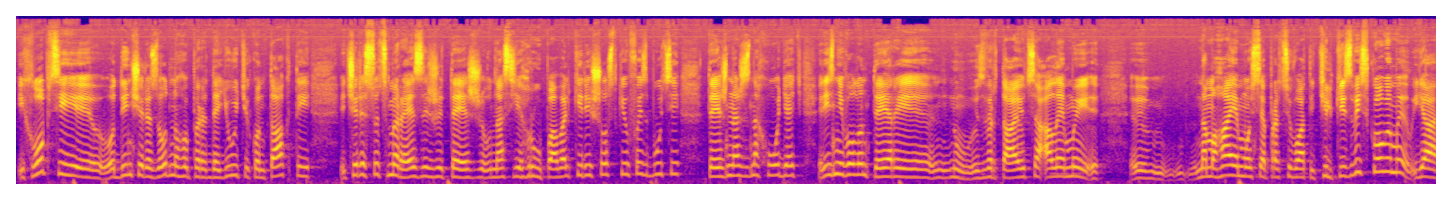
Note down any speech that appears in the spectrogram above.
і хлопці один через одного передають контакти через соцмережі теж. У нас є група Валькірі Шостки у Фейсбуці, теж нас знаходять. Різні волонтери ну, звертаються, але ми е, намагаємося працювати тільки з військовими. Я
